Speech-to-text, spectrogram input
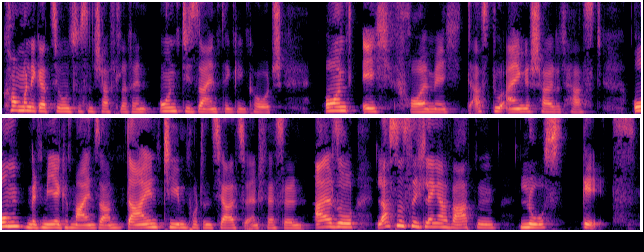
Kommunikationswissenschaftlerin und Design Thinking Coach und ich freue mich, dass du eingeschaltet hast, um mit mir gemeinsam dein Teampotenzial zu entfesseln. Also lass uns nicht länger warten, los geht's.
